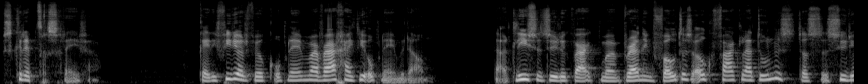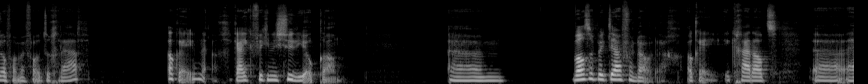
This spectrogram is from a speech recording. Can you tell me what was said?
Script geschreven. Oké, die video's wil ik opnemen, maar waar ga ik die opnemen dan? Nou, het liefst natuurlijk waar ik mijn branding foto's ook vaak laat doen. Dus dat is de studio van mijn fotograaf. Oké, nou, ga kijken of ik in de studio kan. Um, wat heb ik daarvoor nodig? Oké, ik ga dat. Uh,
